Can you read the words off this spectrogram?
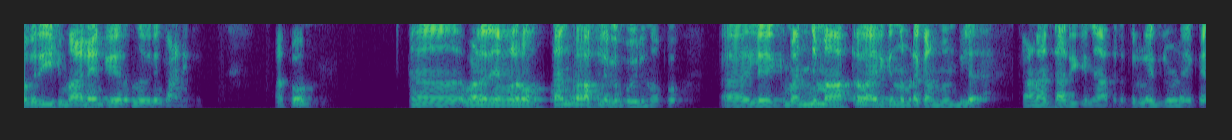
അവർ ഈ ഹിമാലയം കയറുന്നതിലും കാണിക്കും. അപ്പോൾ വളരെ ഞങ്ങൾ റോഹ്താങ് പാസിലൊക്കെ പോയിരുന്നു. അപ്പോൾ ലേക്ക് മഞ്ഞ് മാത്രമായിരിക്കും നമ്മുടെ കൺമുമ്പിൽ കാണാൻ സാധിക്കുന്നത് അത്തരത്തിലുള്ള ഇതിലൂടെയൊക്കെ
